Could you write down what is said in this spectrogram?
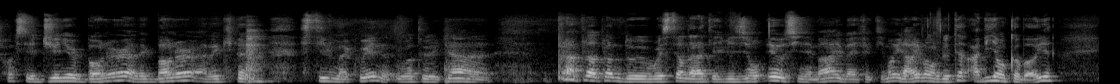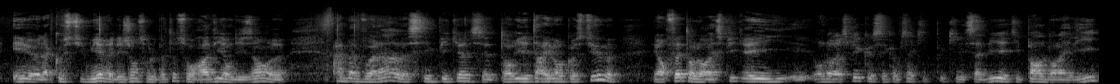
je crois que c'était Junior Bonner avec Bonner avec Steve McQueen ou en tous les cas plein, plein, plein de westerns à la télévision et au cinéma, et bien effectivement, il arrive en Angleterre habillé en cow-boy. Et euh, la costumière et les gens sur le plateau sont ravis en disant euh, Ah ben voilà, euh, Slim Pickens, il est arrivé en costume. Et en fait, on leur explique, et on leur explique que c'est comme ça qu'il s'habille et qu'il parle dans la vie.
